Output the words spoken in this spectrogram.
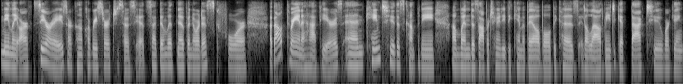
mainly our CRAs, our clinical research associates. I've been with Novo Nordisk for about three and a half years and came to this company um, when this opportunity became available because it allowed me to get back to working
